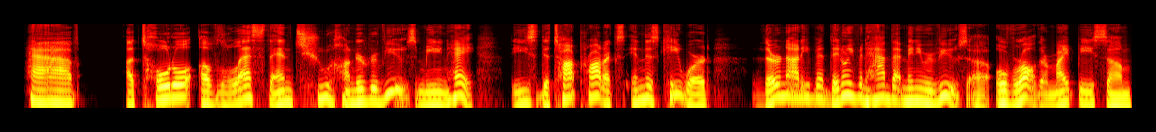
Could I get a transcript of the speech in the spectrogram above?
have a total of less than 200 reviews, meaning, hey, these the top products in this keyword, they're not even they don't even have that many reviews uh, overall. There might be some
